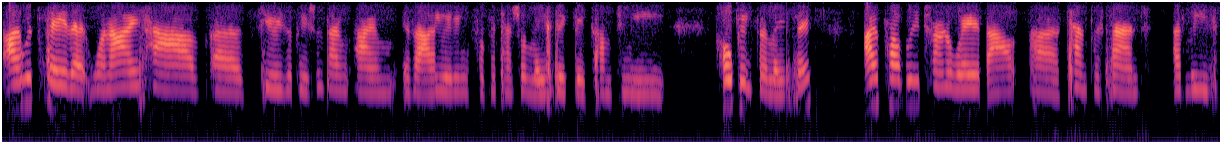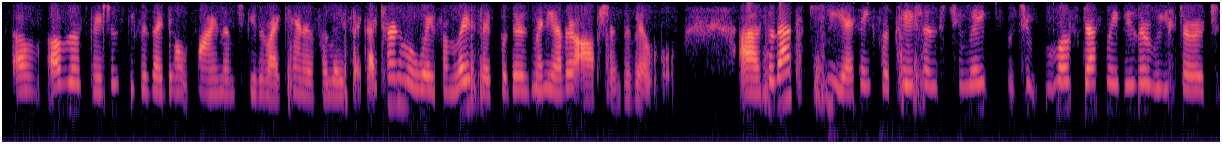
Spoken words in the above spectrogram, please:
I would say that when I have a series of patients I'm, I'm evaluating for potential LASIK, they come to me hoping for LASIK. I probably turn away about uh, 10% at least of, of those patients because I don't find them to be the right candidate for LASIK. I turn them away from LASIK, but there's many other options available. Uh, so that's key, I think, for patients to make to most definitely do their research,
